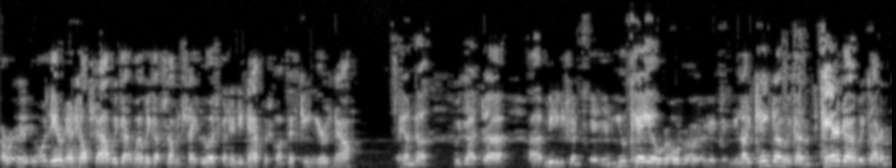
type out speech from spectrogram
our, uh, the internet helps out. We got well, we got some in St. Louis, got Indianapolis, going 15 years now, and uh, we got uh, uh, meetings in, in UK over over uh, United Kingdom. We got them in Canada. We got them.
